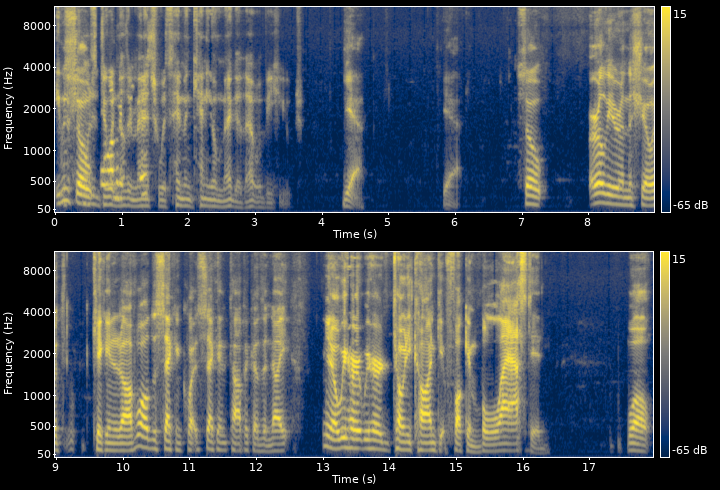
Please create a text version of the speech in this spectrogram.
Even if So- you wanted to do So I'm gonna another match with him and Kenny Omega, that would be huge. Yeah. Yeah. So earlier in the show, it's kicking it off. Well, the second que- second topic of the night. You know, we heard we heard Tony Khan get fucking blasted. Well,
